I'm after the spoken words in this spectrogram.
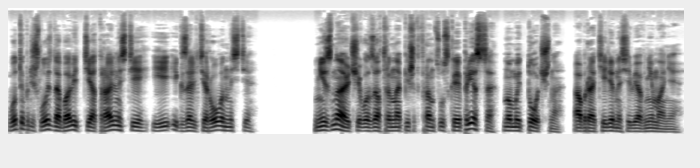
Вот и пришлось добавить театральности и экзальтированности. Не знаю, чего завтра напишет французская пресса, но мы точно обратили на себя внимание.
